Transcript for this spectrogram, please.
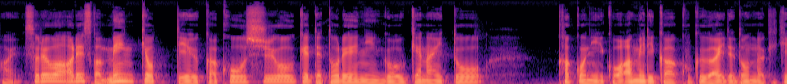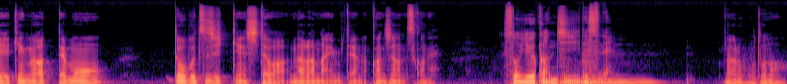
はい。それはあれですか、免許っていうか、講習を受けてトレーニングを受けないと、過去にこうアメリカ国外でどんだけ経験があっても、動物実験してはならないみたいな感じなんですかね？そういう感じですね。うん。なるほどな。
